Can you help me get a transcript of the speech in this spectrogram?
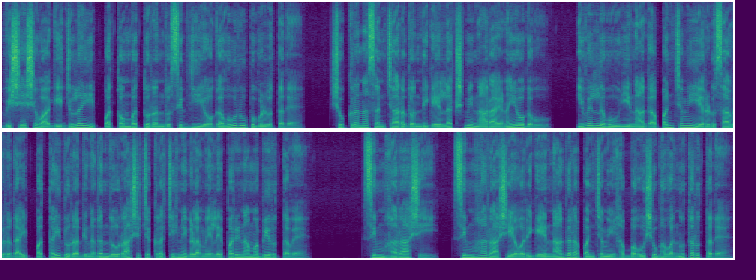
ವಿಶೇಷವಾಗಿ ಜುಲೈ ಇಪ್ಪತ್ತೊಂಬತ್ತರಂದು ಸಿದ್ಧಿಯೋಗವು ರೂಪುಗೊಳ್ಳುತ್ತದೆ. ಶುಕ್ರನ ಸಂಚಾರದೊಂದಿಗೆ ಲಕ್ಷ್ಮೀನಾರಾಯಣ ಯೋಗವು. ಇವೆಲ್ಲವೂ ಈ ನಾಗ ಪಂಚಮಿ ಎರಡು ಸಾವಿರದ ಇಪ್ಪತ್ತೈದರ ದಿನದಂದು ರಾಶಿಚಕ್ರ ಚಿಹ್ನೆಗಳ ಮೇಲೆ ಪರಿಣಾಮ ಬೀರುತ್ತವೆ. ಸಿಂಹ ರಾಶಿ. ಸಿಂಹ ರಾಶಿಯವರಿಗೆ ನಾಗರ ಪಂಚಮಿ ಹಬ್ಬವು ಶುಭವನ್ನು ತರುತ್ತದೆ.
